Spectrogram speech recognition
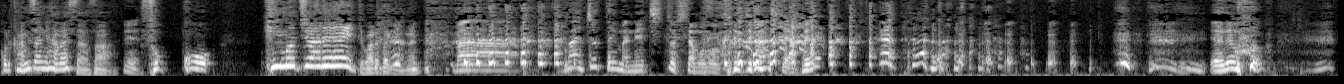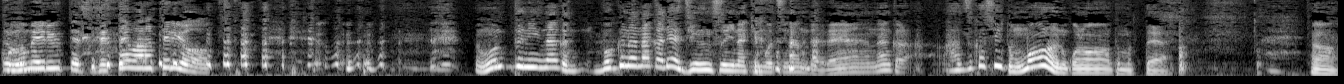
これ、かみさんに話したらさ、ええ速攻、気持ち悪いって言われたけどね。まあ、まあちょっと今ねちっとしたものを感じましたよね。いや、でも、このメールって絶対笑ってるよ。本当になんか、僕の中では純粋な気持ちなんだよね。なんか、恥ずかしいと思わないのかなと思って。うん。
